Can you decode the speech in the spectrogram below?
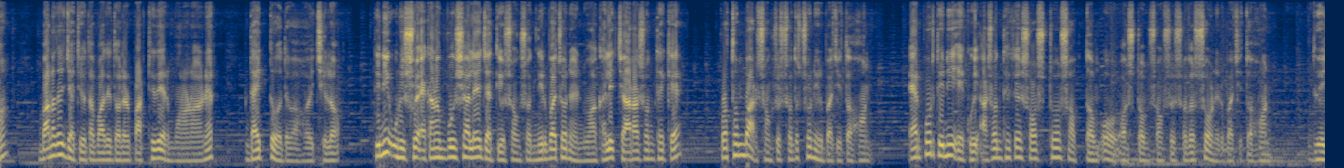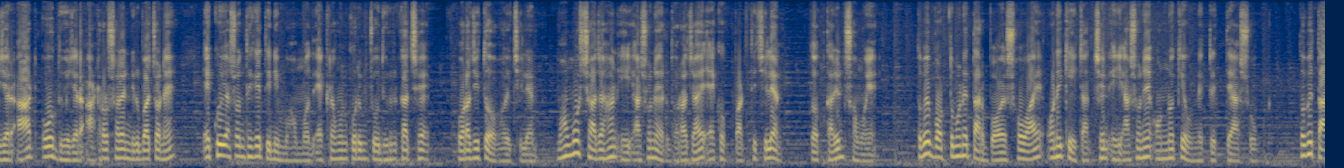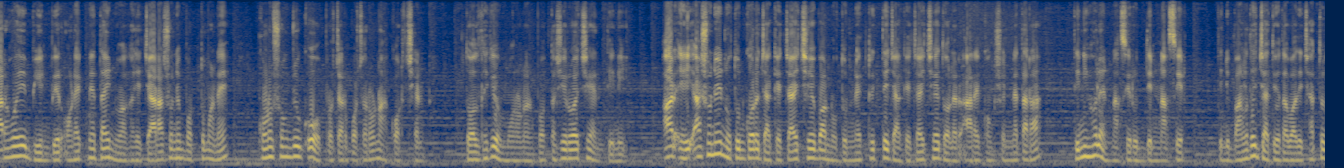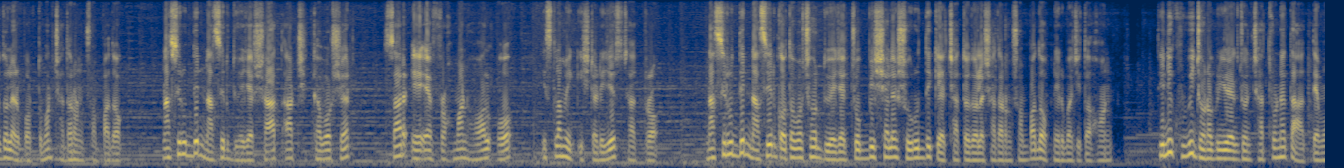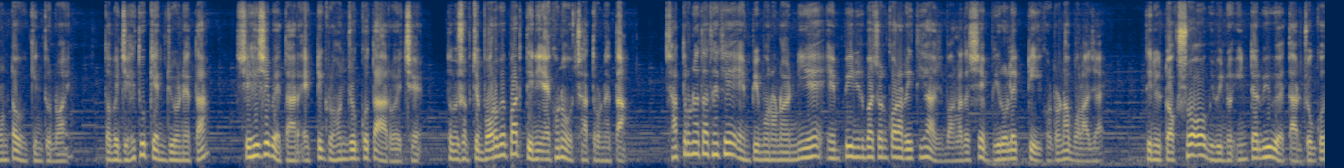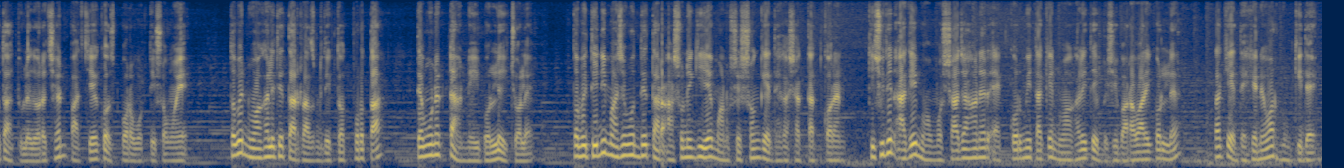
বাংলাদেশ জাতীয়তাবাদী দলের প্রার্থীদের মনোনয়নের দায়িত্ব দেওয়া হয়েছিল। তিনি উনিশশো একানব্বই সালে জাতীয় সংসদ নির্বাচনে নোয়াখালী চার আসন থেকে প্রথমবার সংসদ সদস্য নির্বাচিত হন। এরপর তিনি একই আসন থেকে ষষ্ঠ, সপ্তম ও অষ্টম সংসদ সদস্য নির্বাচিত হন। দুই হাজার আট ও দুই হাজার আঠারো সালের নির্বাচনে একই আসন থেকে তিনি মোহাম্মদ একরামুল করিম চৌধুরীর কাছে পরাজিত হয়েছিলেন। মোহাম্মদ শাহজাহান এই আসনের ধরা যায় একক প্রার্থী ছিলেন তৎকালীন সময়ে। তবে বর্তমানে তার বয়স হওয়ায় অনেকেই চাচ্ছেন এই আসনে অন্য কেউ নেতৃত্বে আসুক। তবে তার হয়ে বিএনপির অনেক নেতাই নোয়াখালী চার আসনে বর্তমানে গণসংযোগ ও প্রচার প্রচারণা করছেন। দল থেকেও মনোনয়ন প্রত্যাশী রয়েছেন তিনি। আর এই আসনে নতুন করে যাকে চাইছে বা নতুন নেতৃত্বে যাকে চাইছে দলের আরেক অংশের নেতারা, তিনি হলেন নাসির উদ্দিন নাসির। তিনি বাংলাদেশ জাতীয়তাবাদী ছাত্রদলের বর্তমান সাধারণ সম্পাদক। নাসির উদ্দিন নাসির দুই হাজার সাত আট শিক্ষাবর্ষের sir A F Rahman hall O Islamic স্টাডিজের ছাত্র। নাসির উদ্দিন নাসির গত বছর দুই সালের শুরুর দিকে ছাত্রদলের সাধারণ সম্পাদক নির্বাচিত হন। তিনি খুবই জনপ্রিয় একজন ছাত্রনেতা, তেমনটাও কিন্তু নয়। তবে যেহেতু কেন্দ্রীয় নেতা, সে হিসেবে তার একটি গ্রহণযোগ্যতা রয়েছে। তবে সবচেয়ে বড় ব্যাপার, তিনি এখনও ছাত্রনেতা। ছাত্রনেতা থেকে এমপি মনোনয়ন নিয়ে এমপি নির্বাচন করার ইতিহাস বাংলাদেশে বিরল একটি ঘটনা বলা যায়। তিনি টকশো ও বিভিন্ন ইন্টারভিউয়ে তার যোগ্যতা তুলে ধরেছেন পাঁচই আগস্ট পরবর্তী সময়ে। তবে নোয়াখালীতে তার রাজনৈতিক তৎপরতা তেমন একটা নেই বললেই চলে। তবে তিনি মাঝে মধ্যে তার আসনে গিয়ে মানুষের সঙ্গে দেখা সাক্ষাৎ করেন। কিছুদিন আগেই মোহাম্মদ শাহজাহানের এক কর্মী তাকে নোয়াখালীতে বেশি বাড়াবাড়ি করলে তাকে দেখে নেওয়ার হুমকি দেয়।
